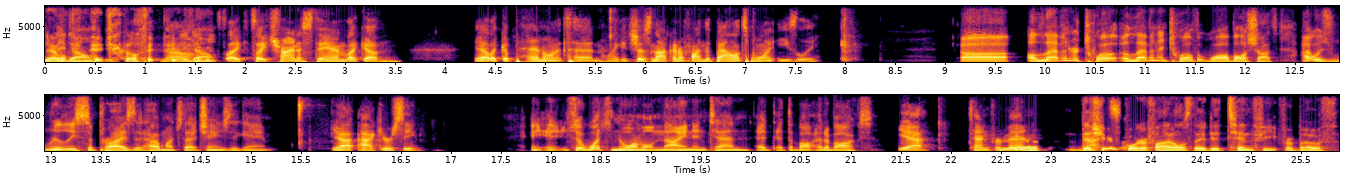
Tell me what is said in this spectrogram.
Yeah, I They think They, I don't think No, They don't? It's like it's like trying to stand like a, yeah, like a pen on its head. Like it's just not going to find the balance point easily. Uh 11 or 12 11 and 12 wall ball shots. I was really surprised at how much that changed the game. Yeah, accuracy. And, and so what's normal? 9 and 10 at at the bo- at a box? Yeah, ten for Yeah. men. This year Nice. quarterfinals, they did 10 feet for both,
